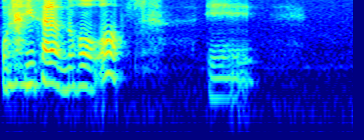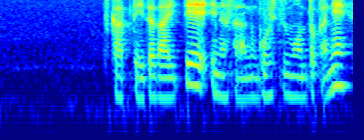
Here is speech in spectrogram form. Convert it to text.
オンラインサロンの方を、えー、使っていただいてえなさんのご質問とかね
